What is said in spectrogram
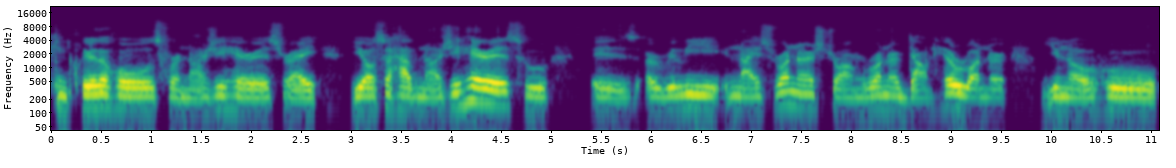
can clear the holes for Najee Harris, right? You also have Najee Harris, who is a really nice runner, strong runner, downhill runner, you know, who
